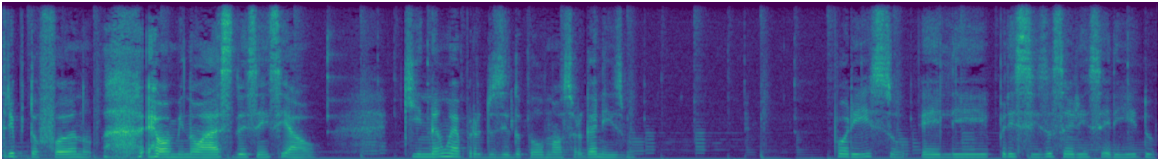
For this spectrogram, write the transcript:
triptofano é um aminoácido essencial que não é produzido pelo nosso organismo. Por isso, ele precisa ser inserido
